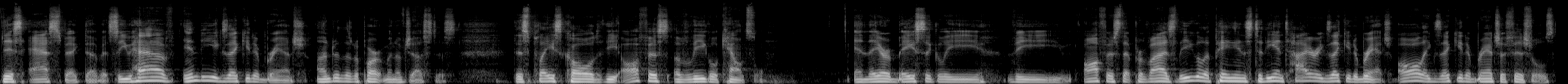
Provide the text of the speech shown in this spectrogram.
this aspect of it. So you have in the executive branch under the Department of Justice this place called the Office of Legal Counsel and they are basically the office that provides legal opinions to the entire executive branch. All executive branch officials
